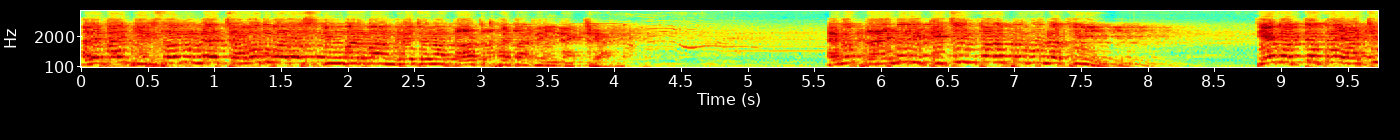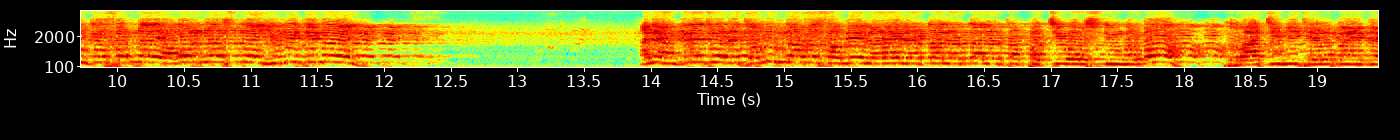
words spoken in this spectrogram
અરે ભાઈ, બિરસા મુંડા ચૌદ વર્ષની ઉંમરમાં અંગ્રેજોના દાંત ખાતા કરી નાખ્યા. એનું પ્રાઇમરી ટીચિંગ પણ પૂરું નથી. તે વખતે કોઈ એજ્યુકેશન નહીં અવેરનેસ નહીં યુનિટી નહીં. અને અંગ્રેજોને જમીનદારો સામે લડાઈ લડતા લડતા લડતા પચીસ વર્ષની ઉંમરમાં રાંચીની જેલમાં એને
